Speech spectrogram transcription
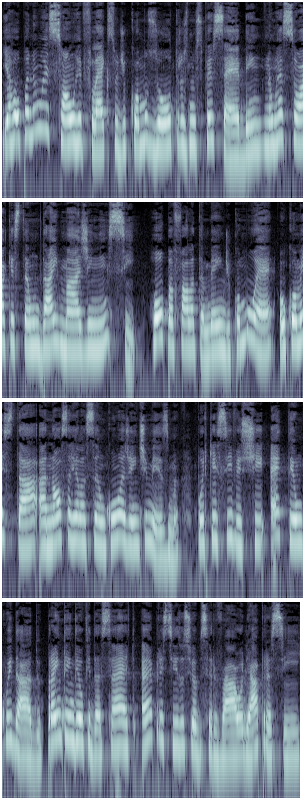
E a roupa não é só um reflexo de como os outros nos percebem, não é só a questão da imagem em si. Roupa fala também de como é ou como está a nossa relação com a gente mesma, porque se vestir é ter um cuidado. Para entender o que dá certo, é preciso se observar, olhar para si.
